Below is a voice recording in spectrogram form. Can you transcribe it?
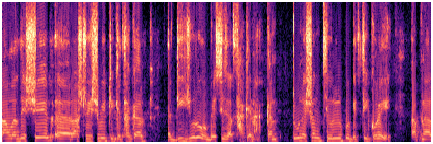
বাংলাদেশের রাষ্ট্র হিসেবে টিকে থাকার ডিজুরো বেসিস আর থাকে না। কারণ টু নেশন থিওরির উপর ভিত্তি করে আপনার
